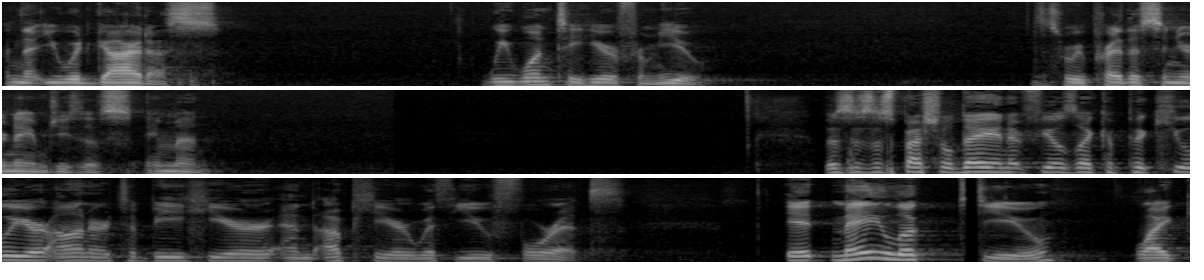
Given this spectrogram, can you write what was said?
and that you would guide us. We want to hear from you. So we pray this in your name, Jesus. Amen. This is a special day, and it feels like a peculiar honor to be here and up here with you for it. It may look to you like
